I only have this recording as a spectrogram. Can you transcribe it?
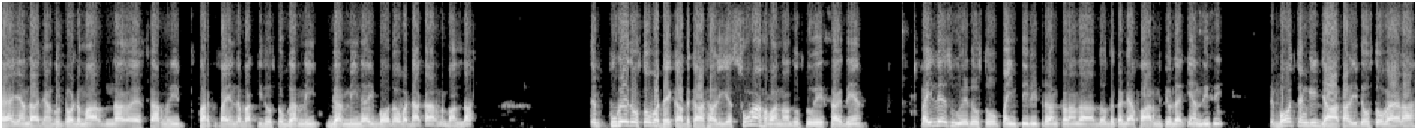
ਹੈ ਜਾਂਦਾ ਜਾਂ ਕੋਈ ਢੁੱਡ ਮਾਰ ਦਿੰਦਾ ਇਸ ਕਾਰਨ ਵੀ ਫ਼ਰਕ ਪੈ ਜਾਂਦਾ। ਬਾਕੀ ਦੋਸਤੋ ਗਰਮੀ ਗਰਮੀ ਦਾ ਵੀ ਬਹੁਤ ਵੱਡਾ ਕਾਰਨ ਬਣਦਾ। ਤੇ ਪੂਰੇ ਦੋਸਤੋ ਵੱਡੇ ਕੱਦ ਕਾਠ ਵਾਲੀ ਆ ਸੋਹਣਾ ਹਵਾਨਾ ਦੋਸਤੋ ਵੇਖ ਸਕਦੇ ਆ। ਪਹਿਲੇ ਸੂਏ ਦੋਸਤੋ 35 ਲੀਟਰ ਅੰਕਲਾਂ ਦਾ ਦੁੱਧ ਕੱਢਿਆ ਫਾਰਮ ਚੋਂ ਲੈ ਕੇ ਆਂਦੀ ਸੀ। ਤੇ ਬਹੁਤ ਚੰਗੀ ਜਾਤ ਵਾਲੀ ਦੋਸਤੋ ਵਹਿੜ ਆ।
